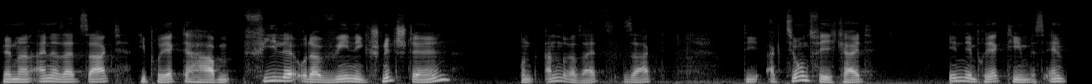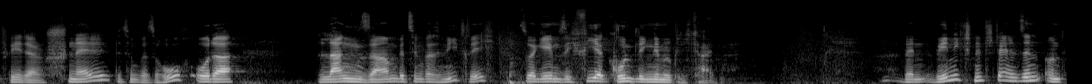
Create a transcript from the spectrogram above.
Wenn man einerseits sagt, die Projekte haben viele oder wenig Schnittstellen und andererseits sagt, die Aktionsfähigkeit in dem Projektteam ist entweder schnell bzw. hoch oder langsam bzw. niedrig, so ergeben sich vier grundlegende Möglichkeiten. Wenn wenig Schnittstellen sind und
